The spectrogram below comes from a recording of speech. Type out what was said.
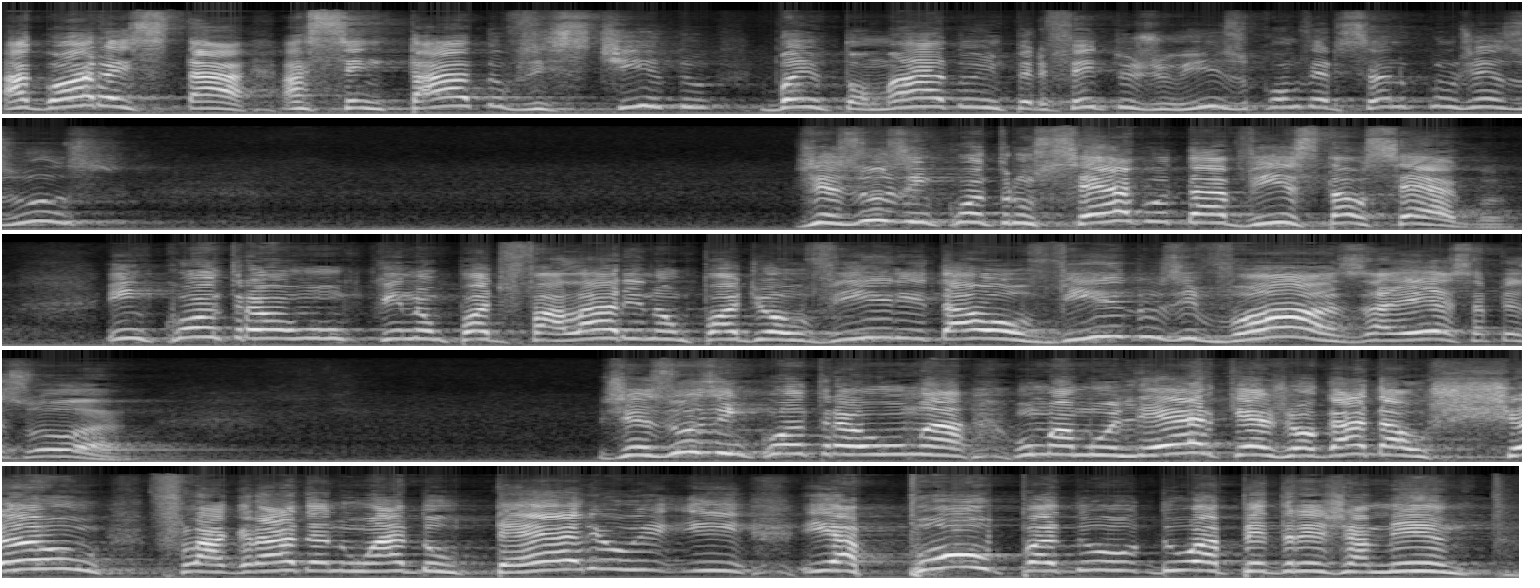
agora está assentado, vestido, banho tomado, em perfeito juízo, conversando com Jesus. Jesus encontra um cego, dá vista ao cego. Encontra um que não pode falar e não pode ouvir, e dá ouvidos e voz a essa pessoa. Jesus encontra uma, uma mulher que é jogada ao chão, flagrada num adultério e, e a polpa do, do apedrejamento.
